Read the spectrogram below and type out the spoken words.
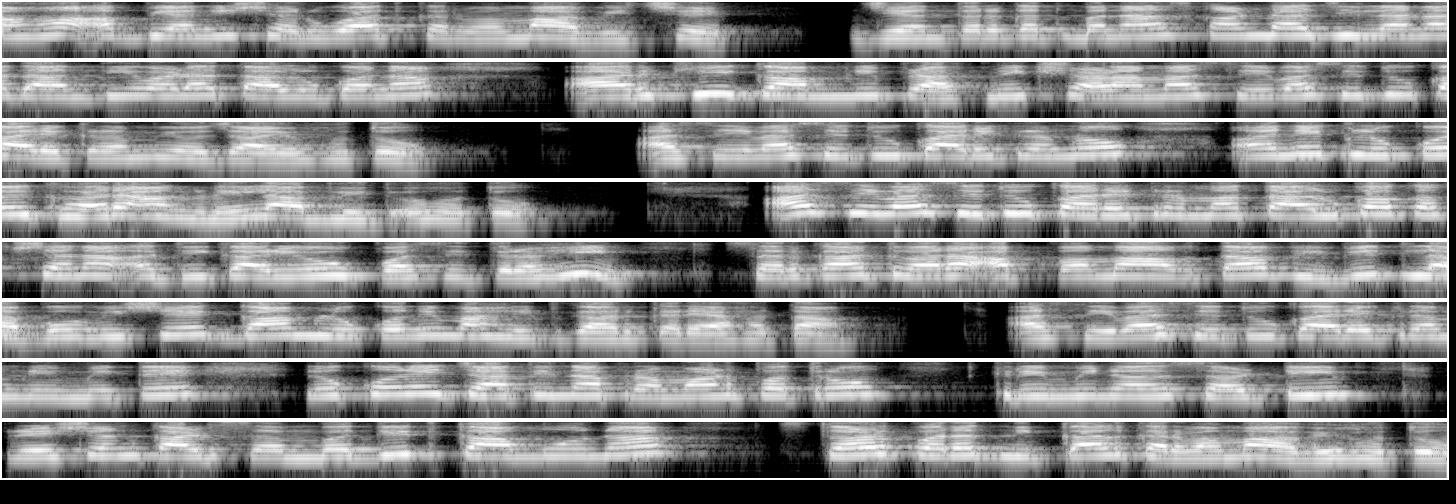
મહાઅભિયાનની શરૂઆત કરવામાં આવી છે. જે અંતર્ગત બનાસકાંઠા જિલ્લાના દાંતીવાડા તાલુકાના આરખી ગામની પ્રાથમિક શાળામાં સેવા સેતુ કાર્યક્રમ યોજાયો હતો. આ સેવા સેતુ કાર્યક્રમનો અનેક લોકોએ ઘર આંગણે લાભ લીધો હતો. આ સેવા સેતુ કાર્યક્રમમાં તાલુકા કક્ષાના અધિકારીઓ ઉપસ્થિત રહી સરકાર દ્વારા આપવામાં આવતા વિવિધ લાભો વિશે ગામ લોકોને માહિતગાર કર્યા હતા. આ સેવા સેતુ કાર્યક્રમ નિમિત્તે લોકોને જાતિના પ્રમાણપત્રો, ક્રિમિનલ સર્ટી, રેશન કાર્ડ સંબંધિત કામોના સ્થળ પર જ નિકાલ કરવામાં આવ્યો હતો.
